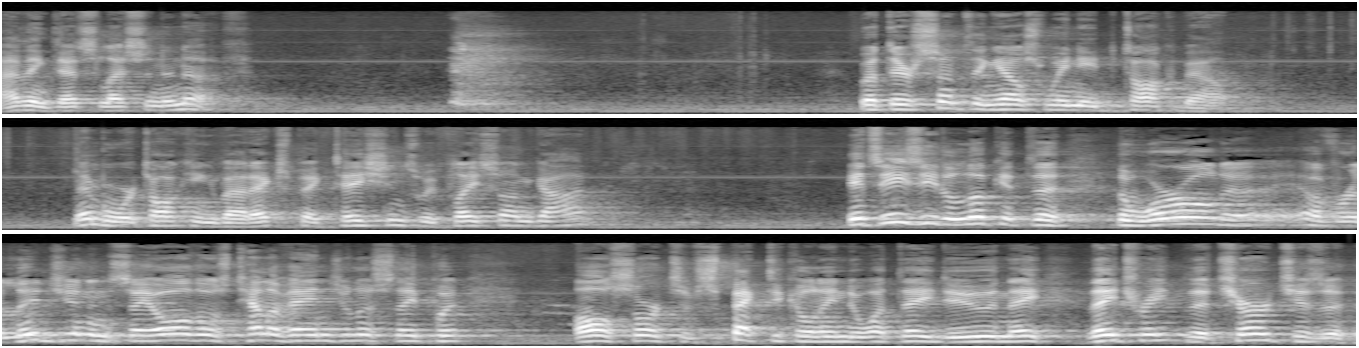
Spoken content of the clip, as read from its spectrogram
I think that's lesson enough. But there's something else we need to talk about. Remember, we're talking about expectations we place on God? It's easy to look at the, the world uh, of religion and say, oh, those televangelists, they put all sorts of spectacle into what they do, and they, they treat the church as a,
